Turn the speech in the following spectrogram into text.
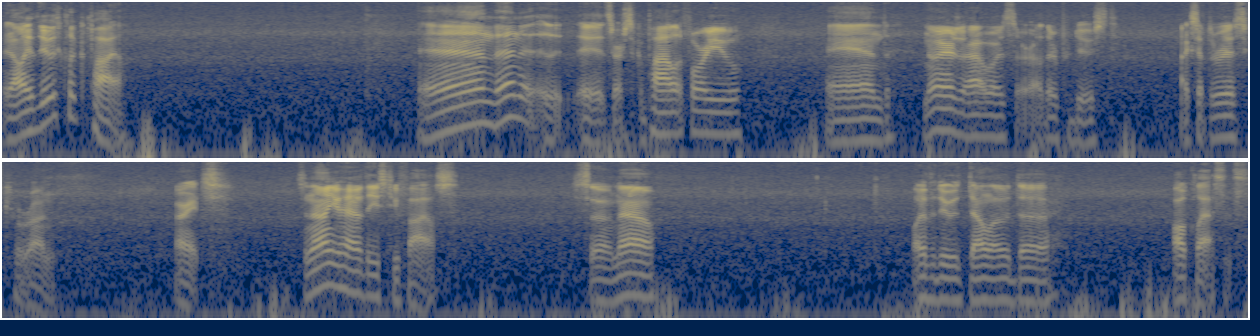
and all you have to do is click compile and then it, it starts to compile it for you and no errors or outwards or other produced. accept the risk, run. Alright. So now you have these two files. So now all you have to do is download the all classes.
